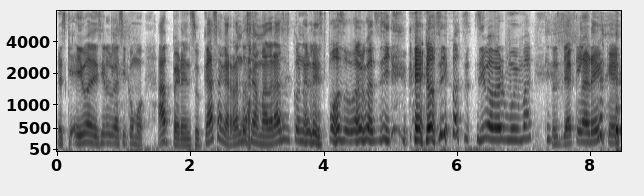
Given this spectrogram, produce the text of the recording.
Es que iba a decir algo así como, ah, pero en su casa agarrándose a madrazos con el esposo o algo así. Pero sí, sí iba a ver muy mal. Entonces ya aclaré que.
